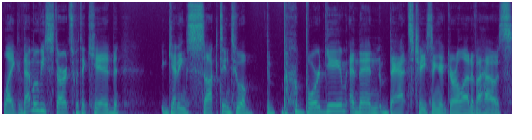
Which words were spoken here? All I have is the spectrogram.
Like that movie starts with a kid getting sucked into a board game, and then bats chasing a girl out of a house.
